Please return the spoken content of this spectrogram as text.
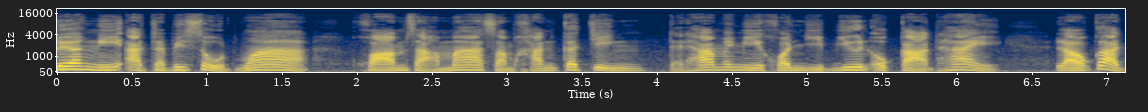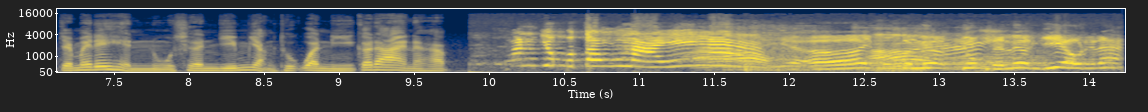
เรื่องนี้อาจจะพิสูจน์ว่า ความสามารถสำคัญก็จริง แต่ถ้าไม่มีคนหยิบยื่นโอกาสให้ เราก็อาจจะไม่ได้เห็นหนูเชิญยิ้มอย่างทุกวันนี้ก็ได้นะครับ มัน ยุ่งแต่เรื่องเยี่ยวนี่แหละ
